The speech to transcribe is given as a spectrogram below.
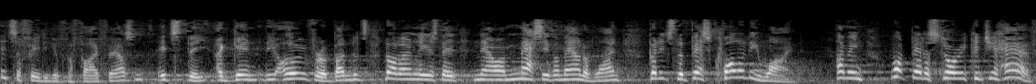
it's a feeding of the 5,000. It's the, again, the overabundance. Not only is there now a massive amount of wine, but it's the best quality wine. I mean, what better story could you have?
